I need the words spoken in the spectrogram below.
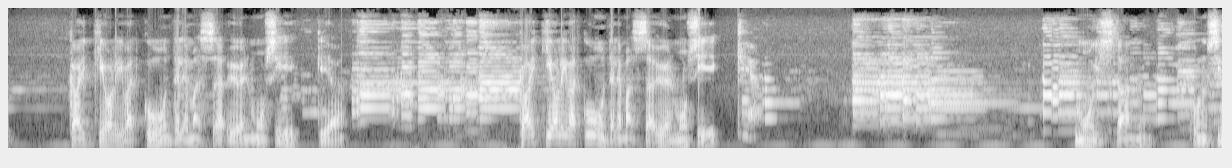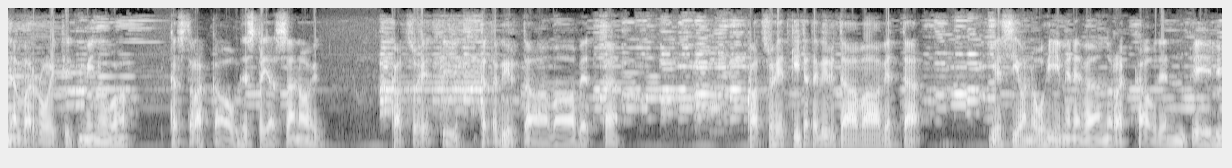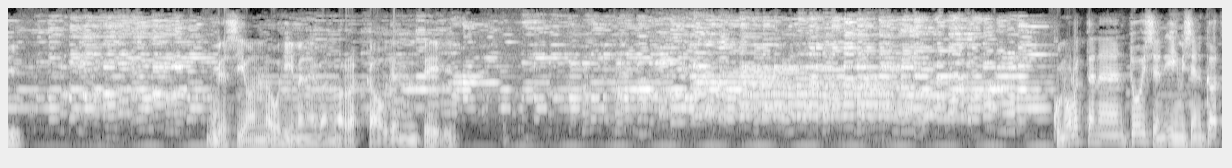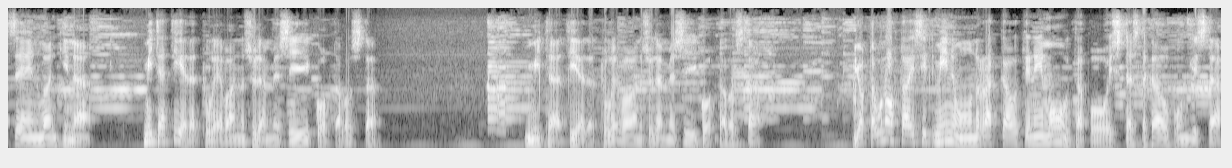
Kaikki olivat kuuntelemassa yön musiikkia. Kaikki olivat kuuntelemassa yön musiikkia. Muistan, kun sinä varoitit minua tästä rakkaudesta ja sanoit, katso hetki tätä virtaavaa vettä. Katso hetki tätä virtaavaa vettä, Vesi on ohimenevän rakkauden peili. Vesi on ohimenevän rakkauden peili. Kun olet tänään toisen ihmisen katseen vankina, mitä tiedät tulevan sydämesi kohtalosta? Mitä tiedät tulevan sydämesi kohtalosta? Jotta unohtaisit minun rakkauteni muuta pois tästä kaupungista,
